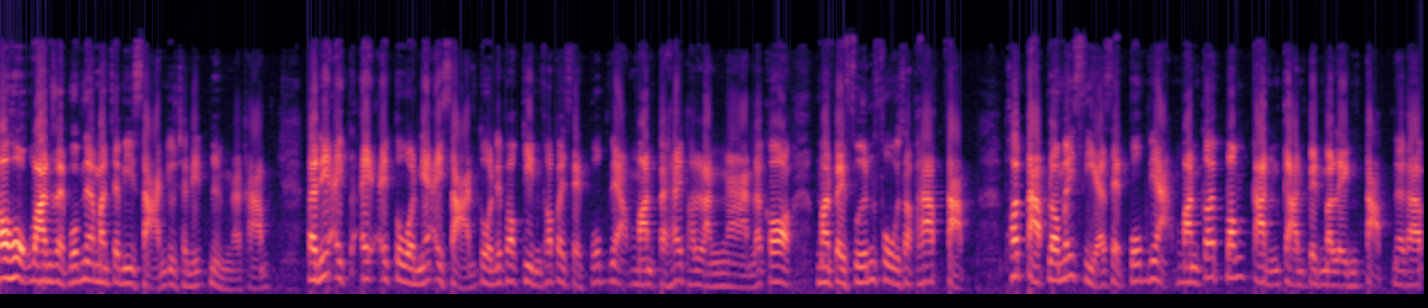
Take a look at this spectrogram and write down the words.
พอ 6 วันเสร็จปุ๊บเนี่ยมันจะมีสารอยู่ชนิดหนึ่งนะครับแต่นี้ไอไอไอตัวเนี้ยไอสารตัวนี้พอกินเข้าไปเสร็จปุ๊บเนี่ยมันไปให้พลังงาน แล้วก็มันไปฟื้นฟูสภาพตับพอตับเราไม่เสียเสร็จปุ๊บเนี่ยมันก็ป้องกันการเป็นมะเร็งตับนะครับ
